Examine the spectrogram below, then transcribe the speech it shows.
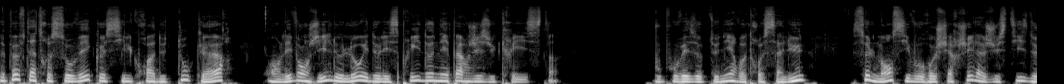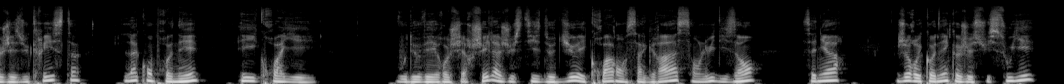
ne peuvent être sauvés que s'ils croient de tout cœur en l'évangile de l'eau et de l'esprit donné par Jésus-Christ. Vous pouvez obtenir votre salut seulement si vous recherchez la justice de Jésus-Christ, la comprenez et y croyez. Vous devez rechercher la justice de Dieu et croire en sa grâce en lui disant Seigneur, je reconnais que je suis souillé,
